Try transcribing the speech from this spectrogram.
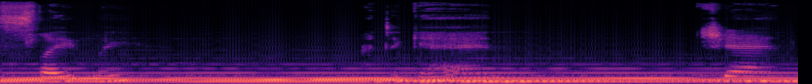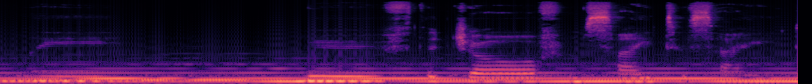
Slightly and again gently move the jaw from side to side,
